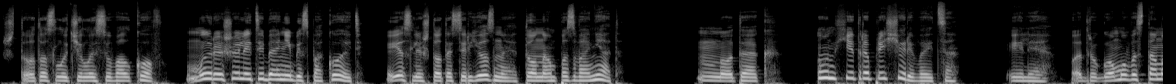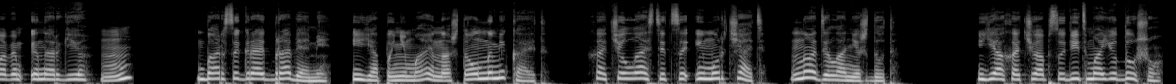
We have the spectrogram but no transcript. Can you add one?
Что-то случилось у волков. Мы решили тебя не беспокоить. Если что-то серьезное, то нам позвонят. Ну так... Он хитро прищуривается. Или по-другому восстановим энергию, м? Барс играет бровями, и я понимаю, на что он намекает. Хочу ластиться и мурчать, но дела не ждут. Я хочу обсудить мою душу.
